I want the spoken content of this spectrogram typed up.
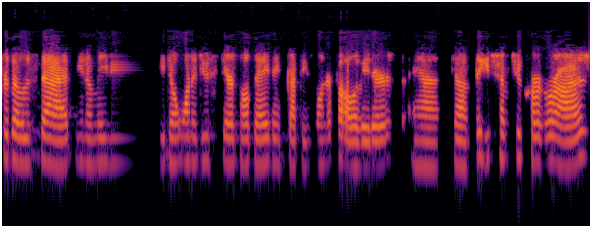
for those that you know maybe you don't want to do stairs all day, they've got these wonderful elevators, and uh, they each have two car garage,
